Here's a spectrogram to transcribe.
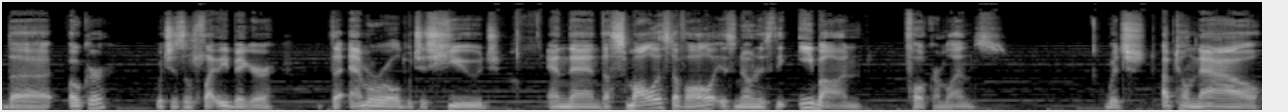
the ochre, which is slightly bigger, the emerald, which is huge, and then the smallest of all is known as the Ebon fulcrum lens, which up till now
